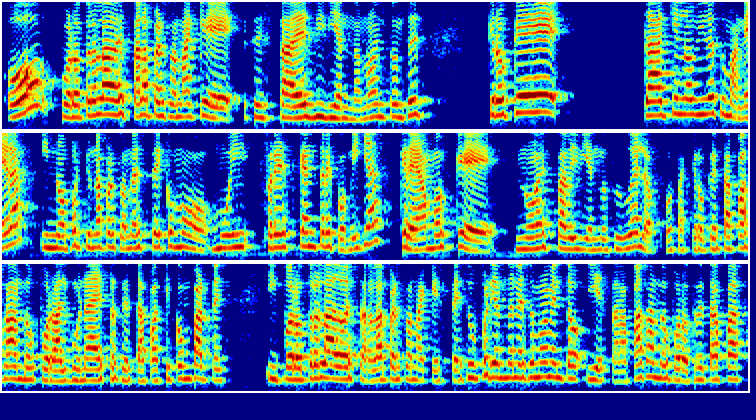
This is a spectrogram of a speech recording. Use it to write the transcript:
O por otro lado está la persona que se está desviviendo, ¿no? Entonces, creo que cada quien lo vive a su manera y no porque una persona esté como muy fresca, entre comillas, creamos que no está viviendo su duelo. O sea, creo que está pasando por alguna de estas etapas que compartes. Y por otro lado, estará la persona que esté sufriendo en ese momento y estará pasando por otra etapa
